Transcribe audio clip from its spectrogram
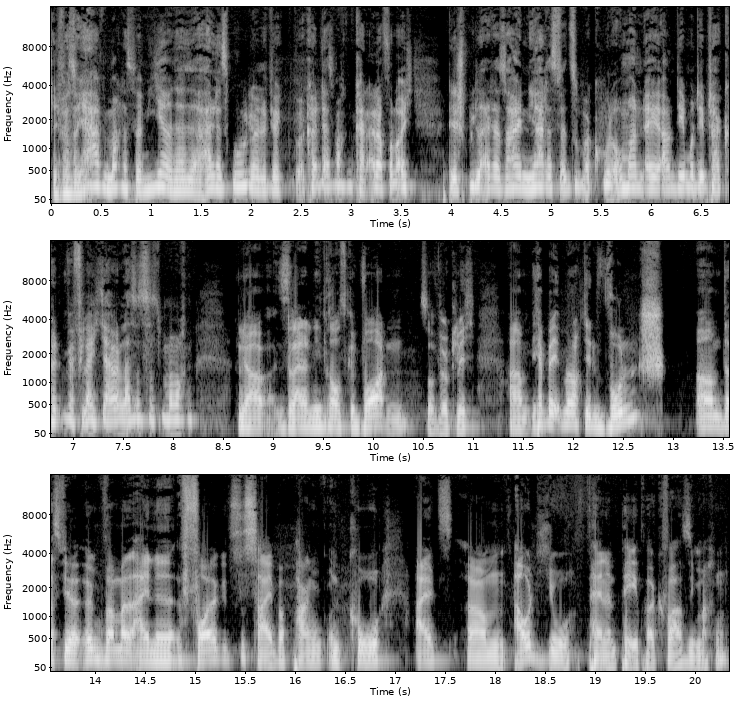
ich war so, ja, wir machen das bei mir und ist alles gut, wir können das machen, kann einer von euch der Spielleiter sein, ja, das wäre super cool, oh Mann, ey, an dem und dem Tag könnten wir vielleicht, ja, lass uns das mal machen. Ja, ist leider nie draus geworden, so wirklich. Ähm, ich habe ja immer noch den Wunsch, ähm, dass wir irgendwann mal eine Folge zu Cyberpunk und Co. als ähm, Audio-Pen and Paper quasi machen.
